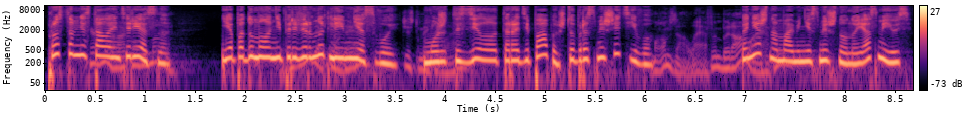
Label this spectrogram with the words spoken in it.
просто мне стало интересно». Я подумала, не перевернуть ли и мне свой. Может, ты сделал это ради папы, чтобы рассмешить его? Конечно, маме не смешно, но я смеюсь.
